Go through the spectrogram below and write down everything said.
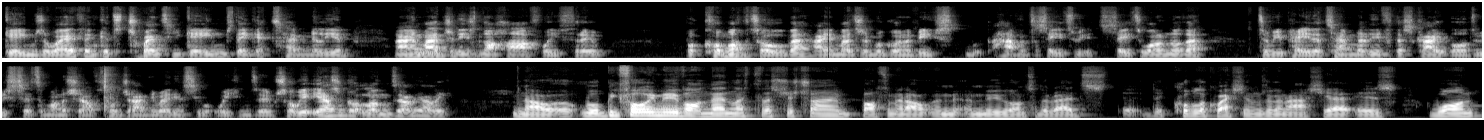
games away. I think it's 20 games. They get 10 million. Now I mm. imagine he's not halfway through. But come mm. October, I imagine we're going to be having to say to say to one another, do we pay the 10 million for this guy, or do we sit him on the shelf till January and see what we can do? So he hasn't got long, Dele Alli. No, well, before we move on, then let's let's just try and bottom it out and, and move on to the Reds. The, the couple of questions we're going to ask you is one,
